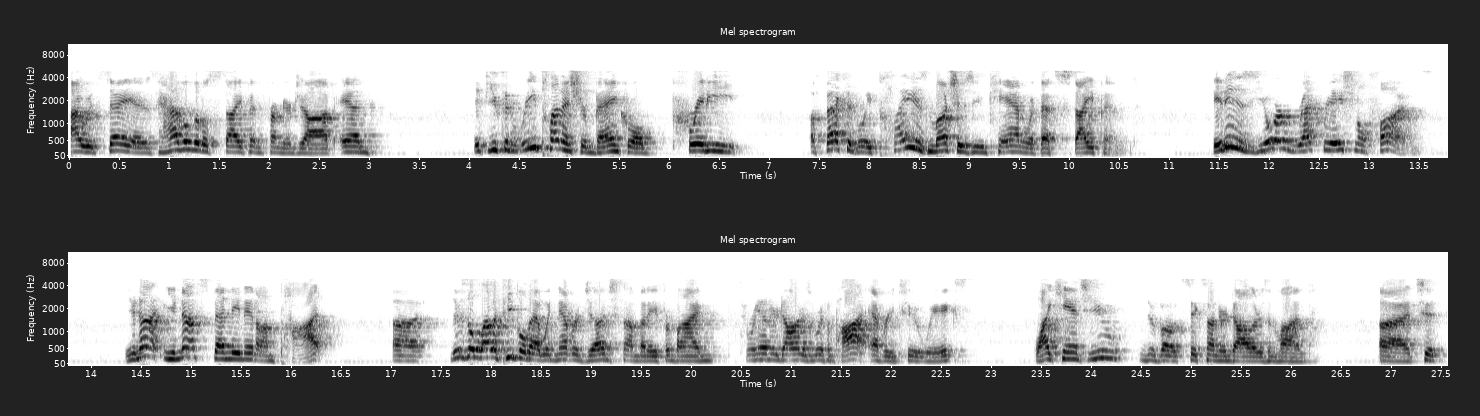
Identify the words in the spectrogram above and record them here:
I would say is have a little stipend from your job, and if you can replenish your bankroll pretty effectively, play as much as you can with that stipend. It is your recreational funds. You're not you're not spending it on pot. Uh, there's a lot of people that would never judge somebody for buying three hundred dollars worth of pot every two weeks. Why can't you devote six hundred dollars a month uh, to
